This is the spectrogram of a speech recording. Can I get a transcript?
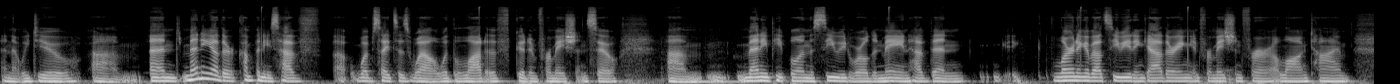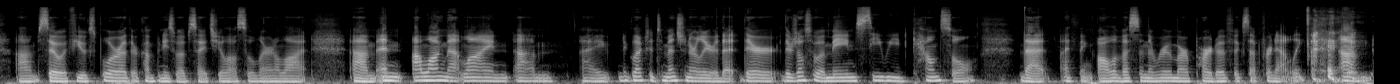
and that we do. Um, and many other companies have uh, websites as well with a lot of good information. So um, many people in the seaweed world in Maine have been learning about seaweed and gathering information for a long time. Um, so if you explore other companies' websites, you'll also learn a lot. Um, and along that line, um, I neglected to mention earlier that there there's also a Maine Seaweed Council that I think all of us in the room are part of, except for Natalie. Um,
